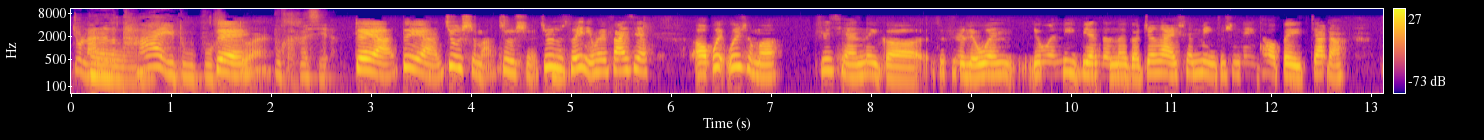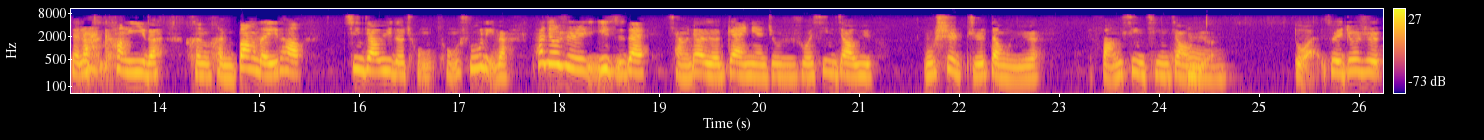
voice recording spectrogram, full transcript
就男人的态度不对不和谐。对呀，对呀，就是嘛，就是就是，所以你会发现，呃，为为什么之前那个就是刘文刘文丽编的那个《真爱生命》，就是那一套被家长 在那儿抗议的很很棒的一套。性教育的丛丛书里边，他就是一直在强调一个概念，就是说性教育不是只等于防性侵教育，对，所以就是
